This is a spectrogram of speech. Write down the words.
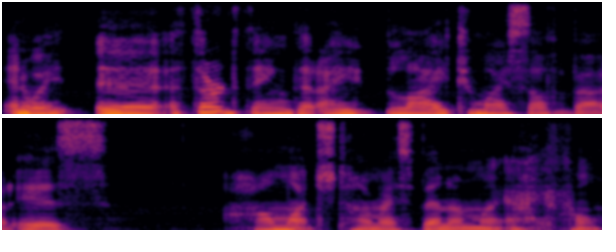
anyway uh, a third thing that i lie to myself about is how much time i spend on my iphone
